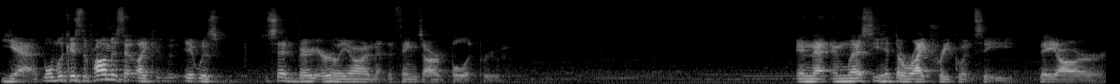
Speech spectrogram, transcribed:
Yeah, well, because the problem is that like it was said very early on that the things are bulletproof, and that unless you hit the right frequency, they are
